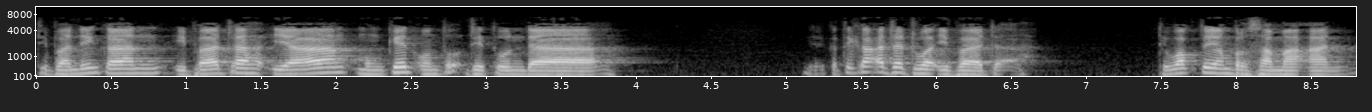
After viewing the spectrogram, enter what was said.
dibandingkan ibadah yang mungkin untuk ditunda. Ya, ketika ada dua ibadah di waktu yang bersamaan,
